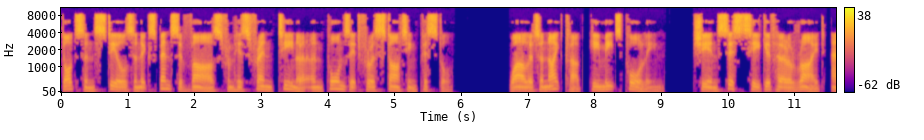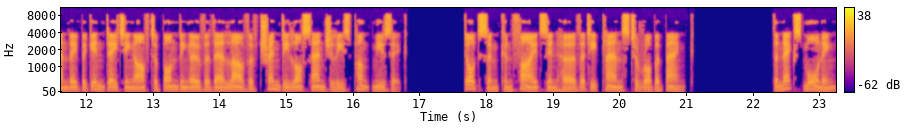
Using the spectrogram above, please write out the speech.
Dodson steals an expensive vase from his friend Tina and pawns it for a starting pistol. While at a nightclub, he meets Pauline. She insists he give her a ride, and they begin dating after bonding over their love of trendy Los Angeles punk music. Dodson confides in her that he plans to rob a bank. The next morning,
